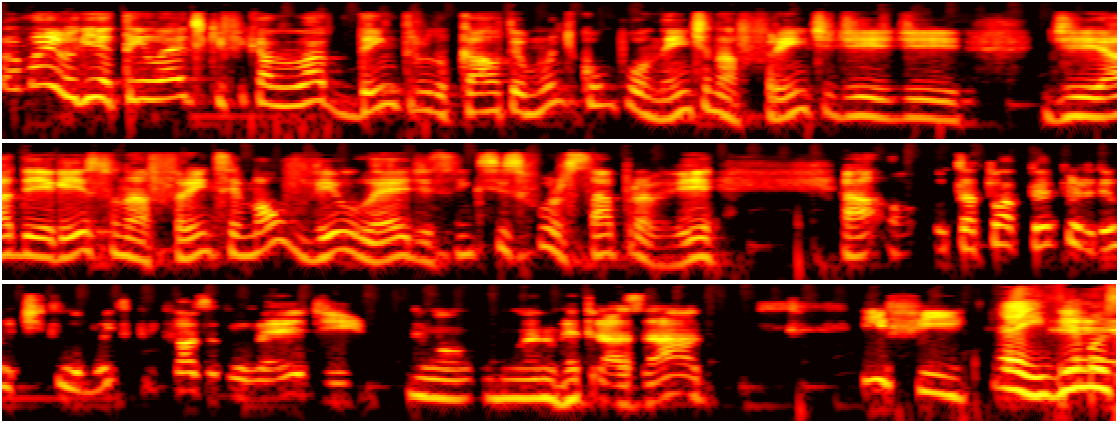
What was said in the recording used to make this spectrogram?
a maioria tem LED que fica lá dentro do carro, tem um monte de componente na frente, de, de, de adereço na frente, você mal vê o LED, você tem que se esforçar para ver. Ah, o Tatuapé perdeu o título muito por causa do LED no, no ano retrasado. Enfim, É, e vimos,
